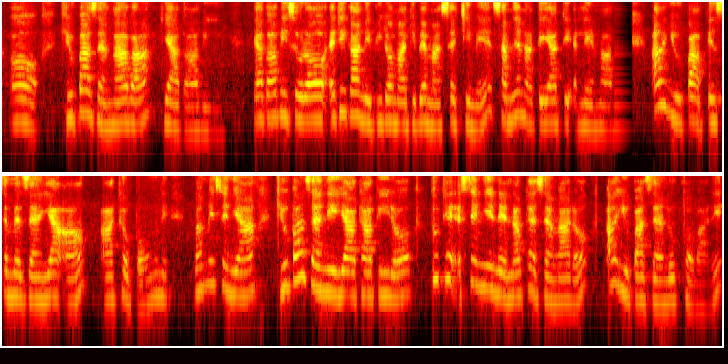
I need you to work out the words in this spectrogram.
။အော်ယူပဇံ၅ပါးရသွားပြီ။ ရသွားပြီဆိုတော့အဲ့ဒီကနေပြီးတော့မှဒီဘက်မှာဆက်ကြည့်မယ်။ဆာမျက်နှာတရားတိအလင်မှာအာယူပပင်စမဇံရအောင်အာထုတ်ပုံတဲ့။မမေ့စင်များယူပဇံနေရထားပြီးတော့သူ့ထက်အဆင့်မြင့်တဲ့နောက်ထပ်ဇံကတော့အာယူပဇံလို့ခေါ်ပါတယ်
